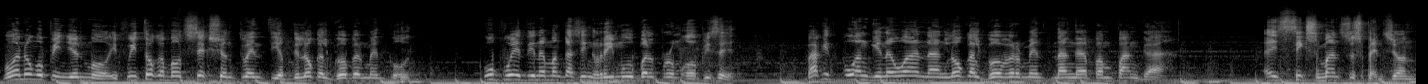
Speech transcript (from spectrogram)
kung anong opinion mo, if we talk about Section 20 of the Local Government Code, po pwede naman kasing removal from office eh. Bakit po ang ginawa ng local government ng uh, Pampanga ay six months suspension?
